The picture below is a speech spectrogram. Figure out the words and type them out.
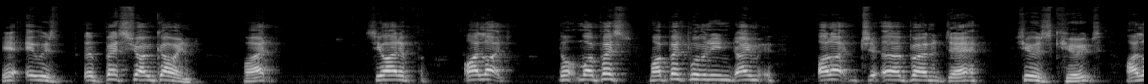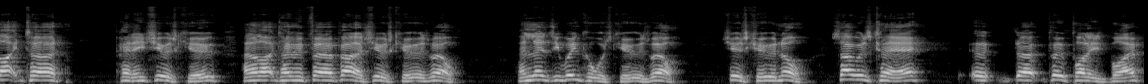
It, it was the best show going. Right? See, I had a, I liked my best my best woman in I liked uh, Bernadette. She was cute. I liked uh, Penny, she was cute. And I liked Amy Farrah she was cute as well. And Leslie Winkle was cute as well. She was cute and all. So was Claire, uh, uh, Pooh Polly's wife,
